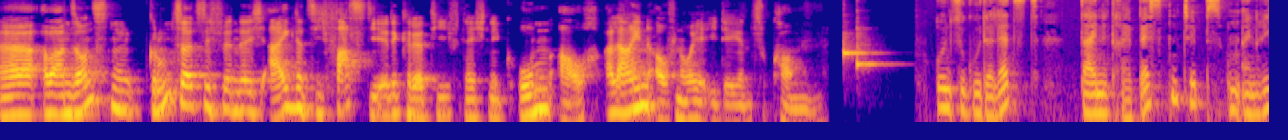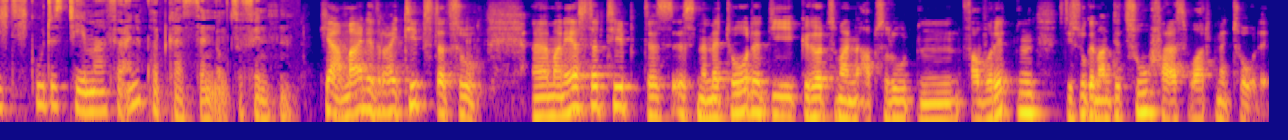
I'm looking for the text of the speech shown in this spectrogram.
Äh, aber ansonsten grundsätzlich finde ich, eignet sich fast jede Kreativtechnik, um auch allein auf neue Ideen zu kommen. Und zu guter Letzt deine drei besten Tipps, um ein richtig gutes Thema für eine Podcast-Sendung zu finden. Ja, meine drei Tipps dazu. Äh, mein erster Tipp, das ist eine Methode, die gehört zu meinen absoluten Favoriten, ist die sogenannte Zufallswortmethode.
